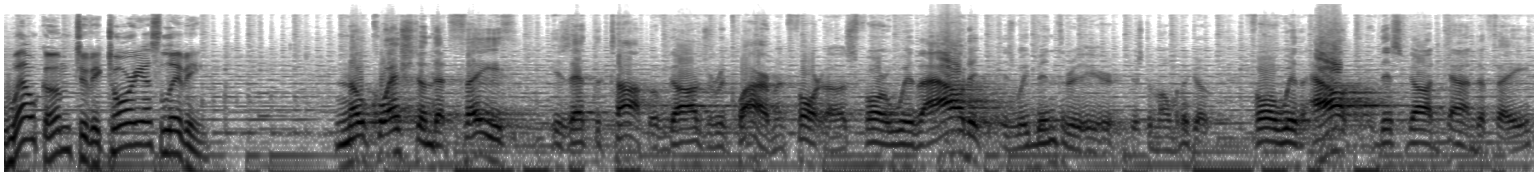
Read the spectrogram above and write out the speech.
Welcome to Victorious Living. No question that faith is at the top of God's requirement for us, for without it, as we've been through here just a moment ago, for without this God kind of faith,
